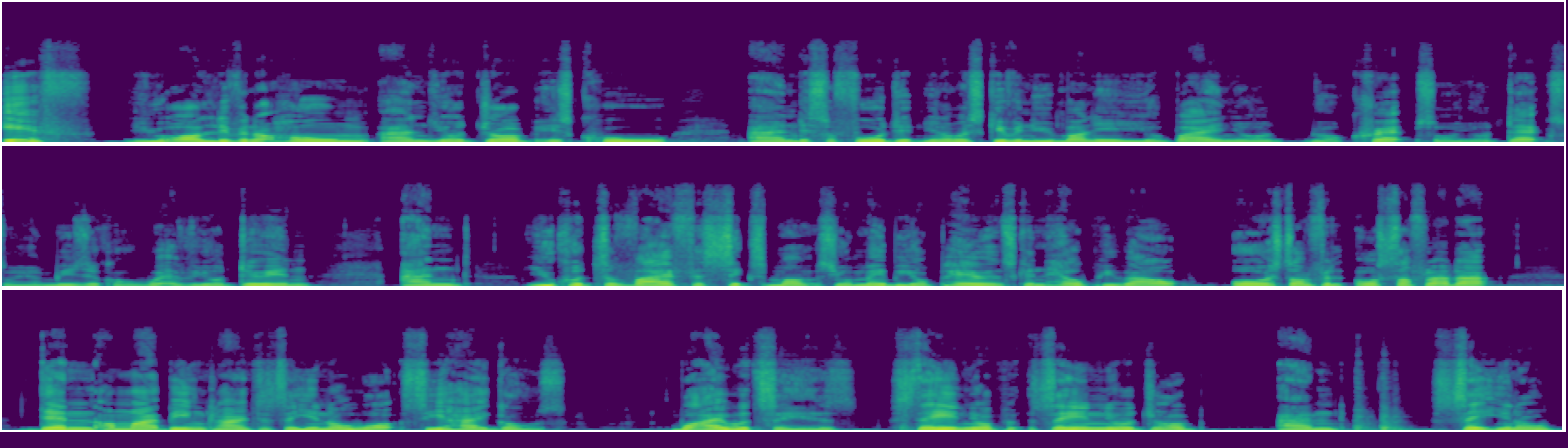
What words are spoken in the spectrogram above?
If you are living at home and your job is cool and it's affording, you know, it's giving you money, you're buying your, your crepes or your decks or your music or whatever you're doing, and you could survive for six months, or maybe your parents can help you out or something or stuff like that, then I might be inclined to say, you know what, see how it goes. What I would say is stay in your stay in your job and say, you know,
